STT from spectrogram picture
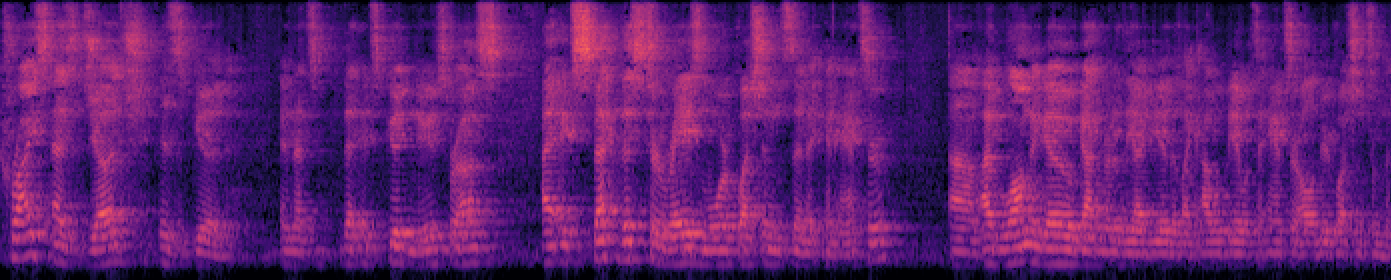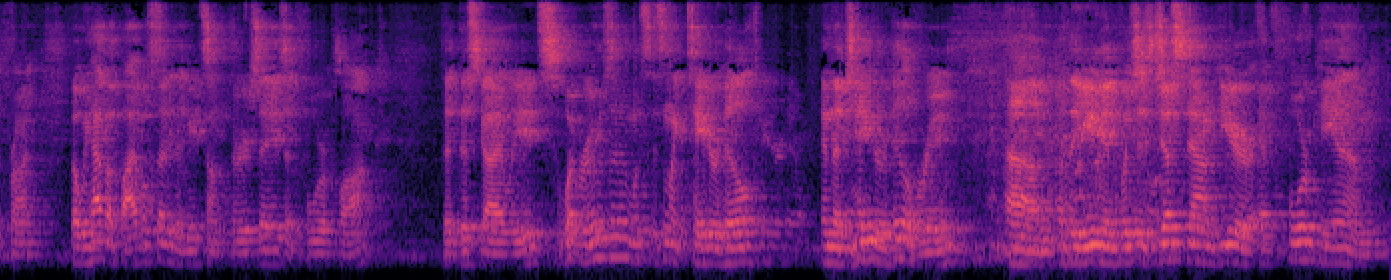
Christ as judge is good, and that's that it's good news for us. I expect this to raise more questions than it can answer. Um, I've long ago gotten rid of the idea that like I will be able to answer all of your questions from the front. But we have a Bible study that meets on Thursdays at four o'clock that this guy leads. What room is it in? What's, it's in like Tater Hill. Tater Hill. In the Tater Hill room um, of the Union, which is just down here at 4 p.m.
